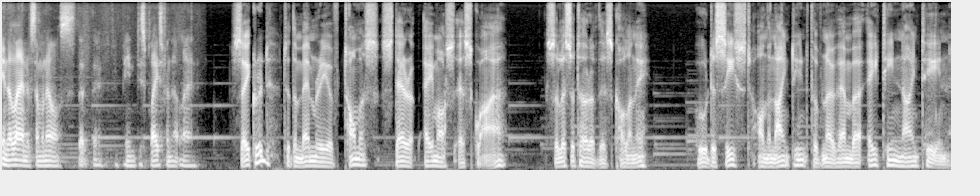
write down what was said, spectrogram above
in the land of someone else, that they've been displaced from that land. Sacred to the memory of Thomas Sterrop Amos, Esquire, solicitor of this colony, who deceased on the 19th of November 1819,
